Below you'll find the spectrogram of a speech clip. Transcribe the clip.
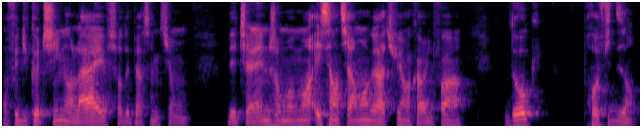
on fait du coaching en live sur des personnes qui ont des challenges en moment et c'est entièrement gratuit encore une fois. Hein. Donc, profites-en.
